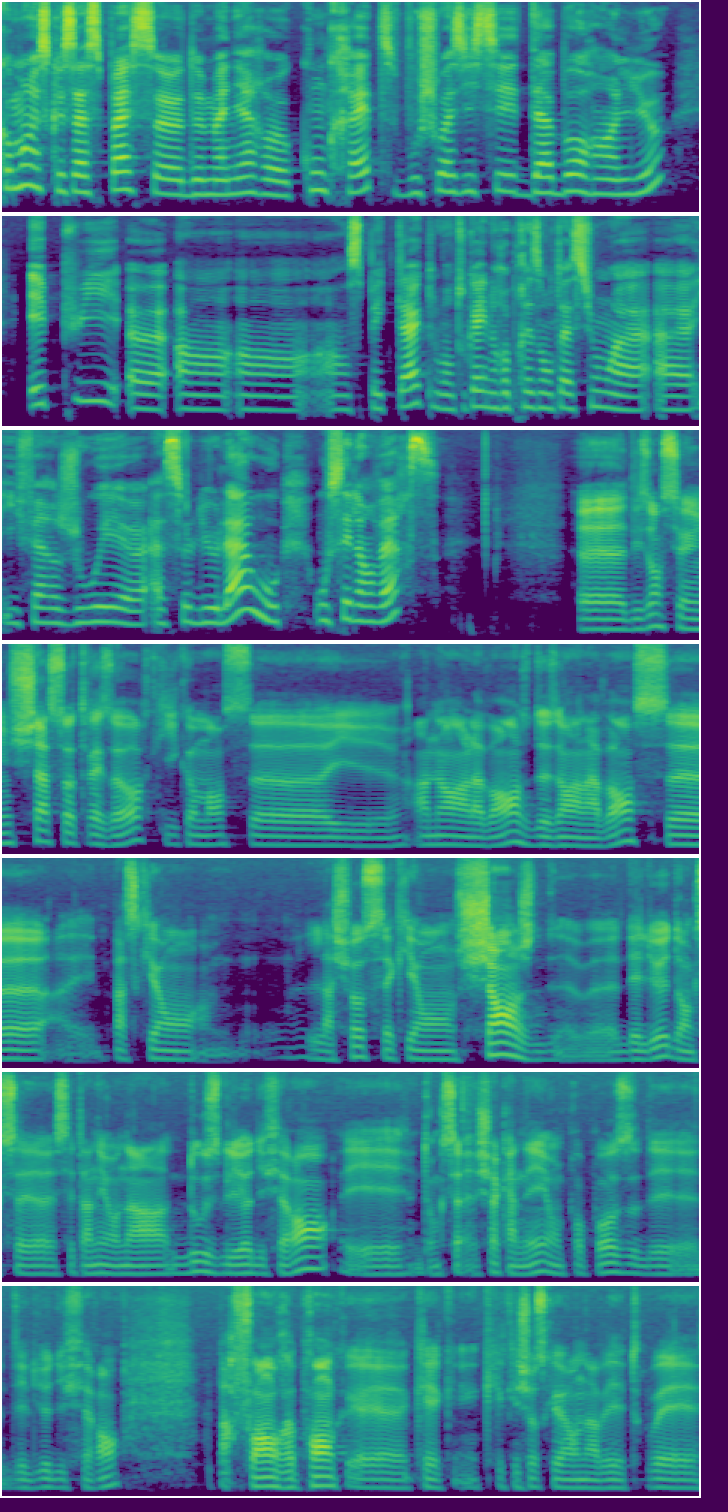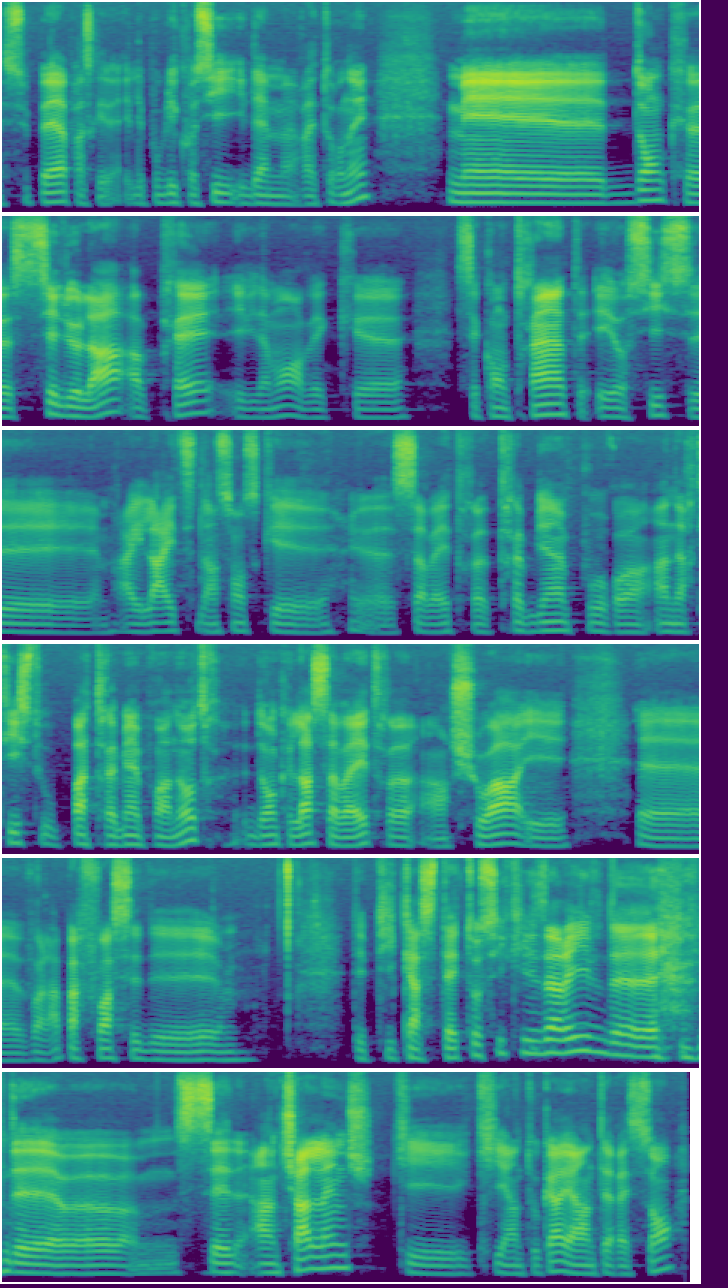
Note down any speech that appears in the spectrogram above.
Comment est-ce que ça se passe euh, de manière euh, concrète? Vous choisissez d'abord un lieu et puis un, spectacle, ou en tout cas une représentation à, y faire jouer à ce lieu-là, ou c'est l'inverse? Euh, disons, c'est une chasse au trésor qui commence euh, un an à l'avance, deux ans à l'avance, euh, parce que la chose, c'est qu'on change des lieux. Donc, cette année, on a 12 lieux différents, et donc chaque année, on propose des, lieux différents. Parfois, on reprend quelque chose qu'on avait trouvé super, parce que les publics aussi, ils aiment retourner. Mais donc, ces lieux-là, après, évidemment, avec ses contraintes et aussi ses highlights dans le sens que euh, ça va être très bien pour euh, un artiste ou pas très bien pour un autre. Donc là, ça va être un choix et euh, voilà, parfois c'est des, petits casse-têtes aussi qui arrivent. c'est un challenge qui, qui, en tout cas, est intéressant.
